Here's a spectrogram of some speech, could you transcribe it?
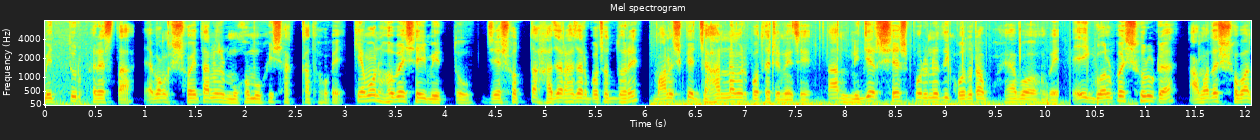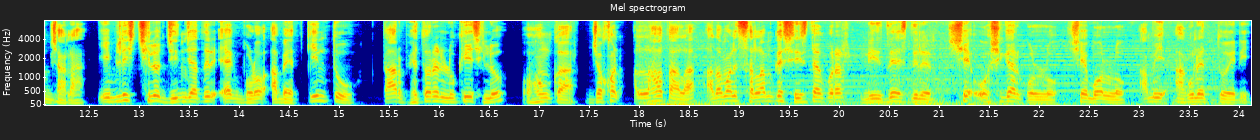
মৃত্যুর ফেরেস্তা এবং শয়তানের মুখোমুখি সাক্ষাৎ হবে। কেমন হবে সেই মৃত্যু, যে সত্তা হাজার হাজার বছর ধরে মানুষকে জাহান্নামের পথে টেনেছে? তার নিজের শেষ পরিণতি কতটা ভয়াবহ হবে? এই গল্পের শুরুটা আমাদের সবার জানা। ইবলিশ ছিল জিন জাতির এক বড় আবেদ কিন্তু তার ভেতরে লুকিয়ে ছিল অহংকার। যখন আল্লাহ তাআলা আদম আলী সাল্লামকে সিজদা করার নির্দেশ দিলেন, সে অস্বীকার করল। সে বলল, আমি আগুনের তৈরি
